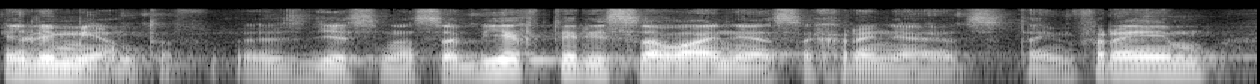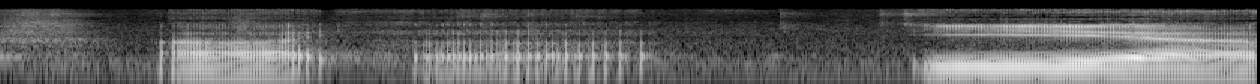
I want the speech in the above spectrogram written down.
элементов. Здесь у нас объекты рисования сохраняются, таймфрейм и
